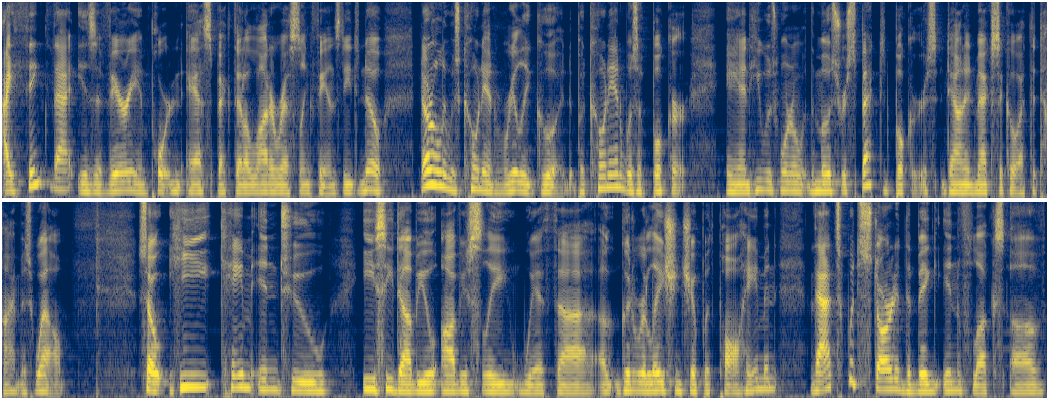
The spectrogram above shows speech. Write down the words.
I think that is a very important aspect that a lot of wrestling fans need to know. Not only was Konnan really good, but Konnan was a booker, and he was one of the most respected bookers down in Mexico at the time as well. So he came into ECW, obviously, with uh, a good relationship with Paul Heyman. That's what started the big influx of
